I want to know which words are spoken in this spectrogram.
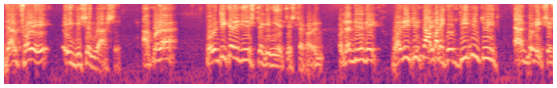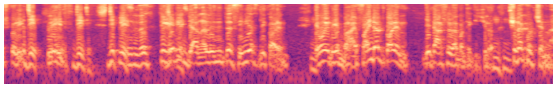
যার ফলে এই বিষয়গুলো আসে। আপনারা পলিটিক্যাল জিনিসটাকে নিয়ে চেষ্টা করেন। ওটা ডিড ইউ না, মানে- গো ডিপ ইনটু ইট একবারই শেষ করি। জি প্লিজ জি জি জি প্লিজ জার্নালিজমটা সিরিয়াসলি করেন এবং এটাকে ফাইন্ড আউট করেন যেটা আসলে ব্যাপারটা কি ছিল। সেটা করছেন না।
